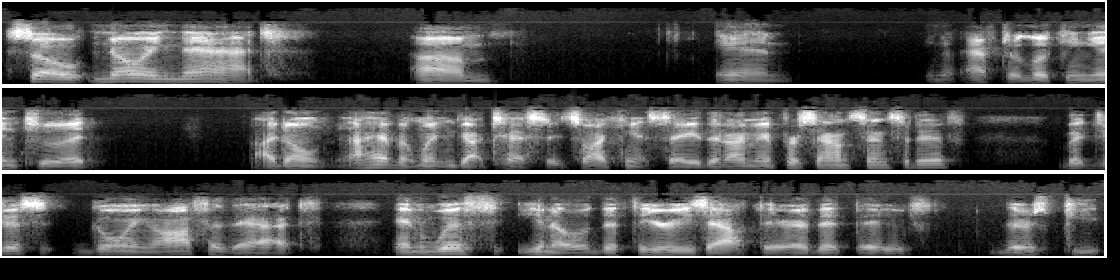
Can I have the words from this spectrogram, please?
so knowing that, um, and you know, after looking into it, I don't, I haven't went and got tested, so I can't say that I'm infrasound sensitive. But just going off of that, and with you know the theories out there that they've there's pe-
